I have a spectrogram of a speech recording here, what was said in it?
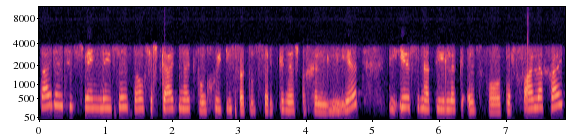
tydens die swemlesse al verskeidenheid van goedjies wat ons vir die kinders begin leer. Die eerste natuurlik is waterveiligheid,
